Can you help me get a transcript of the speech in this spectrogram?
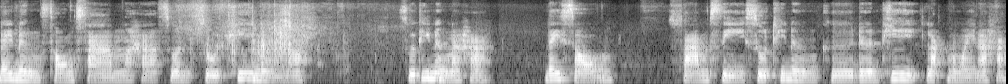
ได้หนึ่งสองสามนะคะ ส่วนสูตรที่หนึ่งเนาะสูตรที่หนึ่งนะคะ ได้สองสามสี่สูตรที่หนึ่งคือเดินที่หลักหน่วยนะคะ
